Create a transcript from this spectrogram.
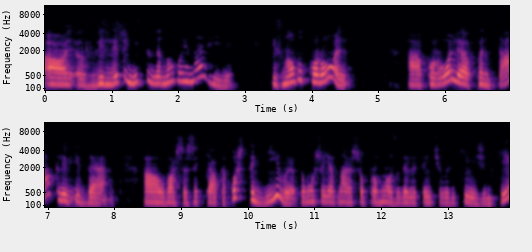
а, звільнити місце для нової енергії. І знову король. Король Пентаклів іде у ваше життя. Також це діви, тому що я знаю, що прогнози дивляться і чоловіки, і жінки.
